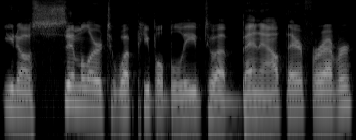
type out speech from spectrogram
you know similar to what people believe to have been out there forever,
